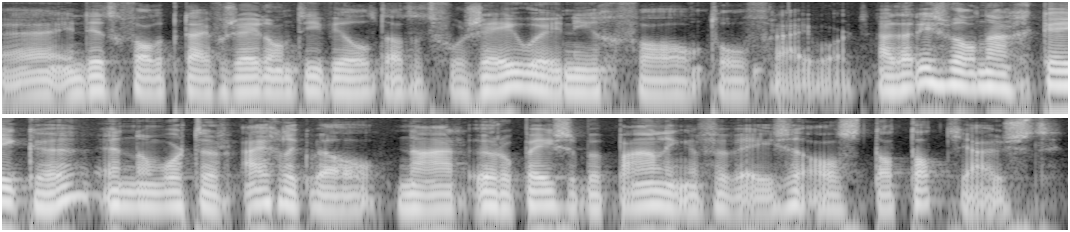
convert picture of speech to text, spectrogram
Uh, in dit geval de Partij voor Zeeland die wil dat het voor Zeeuwen in ieder geval tolvrij wordt. Nou, daar is wel naar gekeken en dan wordt er eigenlijk wel naar Europese bepalingen verwezen als dat dat juist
